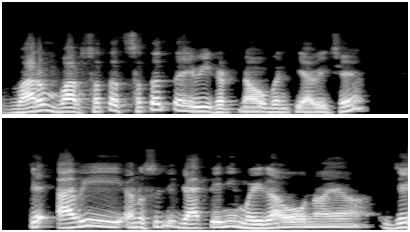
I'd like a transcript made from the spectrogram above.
વારંવાર સતત સતત એવી ઘટનાઓ બનતી આવી છે કે આવી અનુસૂચિત જાતિની મહિલાઓના જે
